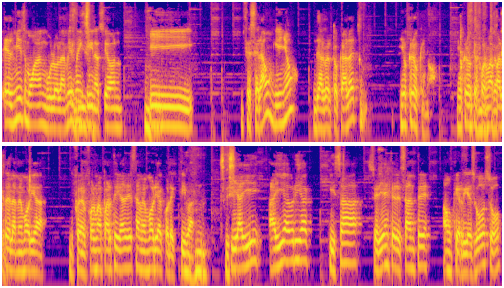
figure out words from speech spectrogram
el mismo ángulo, la misma inclinación y ¿será un guiño de Alberto Calat? Yo creo que no. Yo creo que forma parte de la memoria, forma parte ya de esa memoria colectiva. Y ahí, ahí habría, quizá sería interesante, aunque riesgoso,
